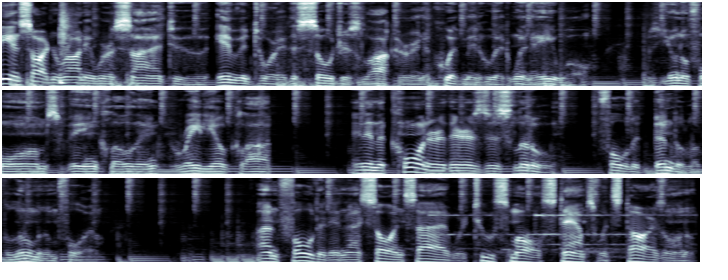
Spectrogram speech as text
Me and Sergeant Ronnie were assigned to inventory the soldier's locker and equipment who had went AWOL. It was uniforms, civilian clothing, radio clock, and in the corner there's this little folded bundle of aluminum foil. Unfolded and I saw inside were two small stamps with stars on them.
